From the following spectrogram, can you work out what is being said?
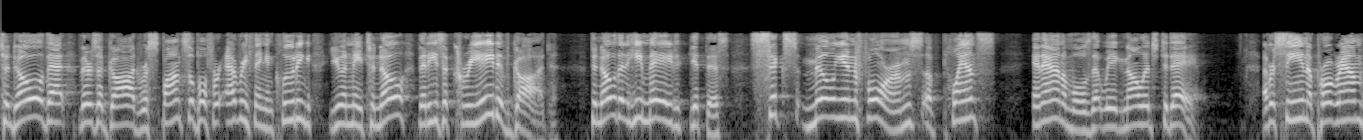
To know that there's a God responsible for everything, including you and me. To know that He's a creative God. To know that He made, get this, six million forms of plants and animals that we acknowledge today. Ever seen a program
